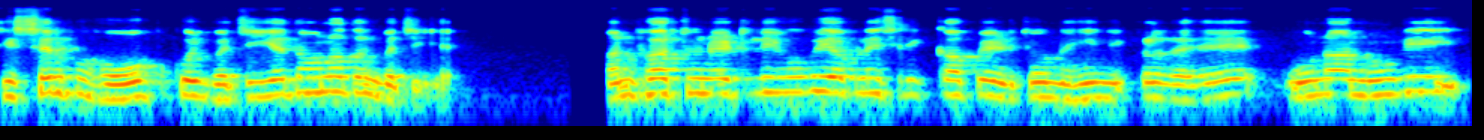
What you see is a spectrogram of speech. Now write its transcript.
ਕਿ ਸਿਰਫ ਹੋਪ ਕੋਈ ਬਚੀ ਹੈ ਤਾਂ ਉਹਨਾਂ ਤੋਂ ਹੀ ਬਚੀ ਹੈ। ਅਨਫੋਰਚੂਨੇਟਲੀ ਉਹ ਵੀ ਆਪਣੇ ਸ਼ਰੀਕਾ ਭੇਡ ਚੋਂ ਨਹੀਂ ਨਿਕਲ ਰਹੇ। ਉਹਨਾਂ ਨੂੰ ਵੀ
